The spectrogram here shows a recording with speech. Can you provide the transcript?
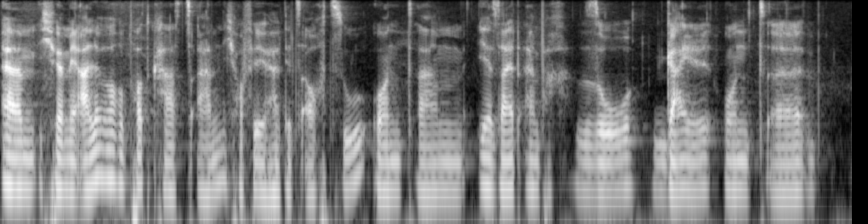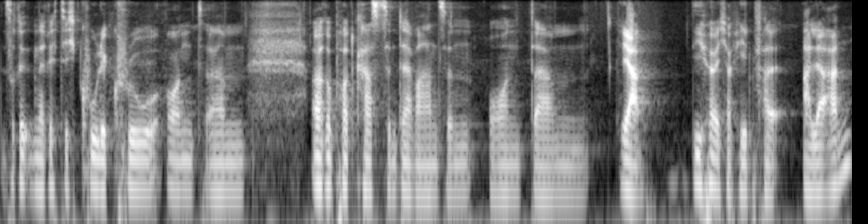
Ähm, ich höre mir alle eure Podcasts an. Ich hoffe, ihr hört jetzt auch zu. Und ähm, ihr seid einfach so geil und äh, eine richtig coole Crew. Und ähm, eure Podcasts sind der Wahnsinn. Und ähm, ja, die höre ich auf jeden Fall alle an.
